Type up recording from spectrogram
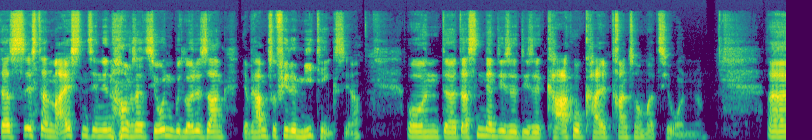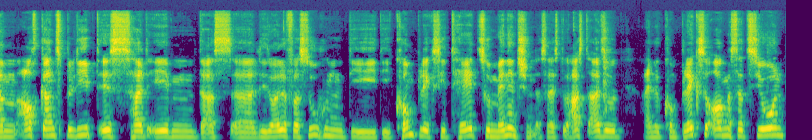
Das ist dann meistens in den Organisationen, wo die Leute sagen, ja, wir haben zu viele Meetings, ja. Und äh, das sind dann diese, diese Cargo-Kalt-Transformationen. Ähm, auch ganz beliebt ist halt eben, dass äh, die Leute versuchen, die, die Komplexität zu managen. Das heißt, du hast also eine komplexe Organisation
